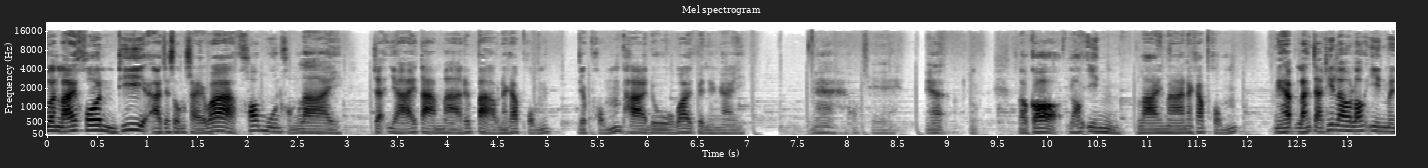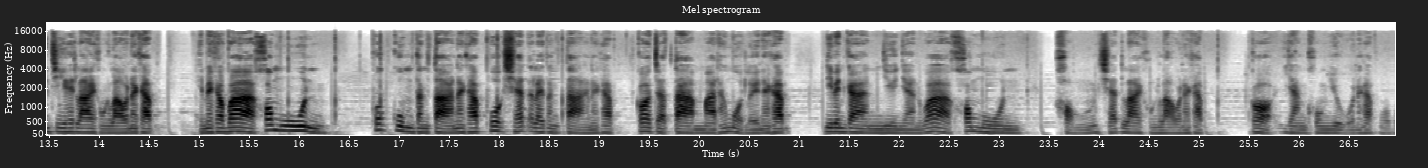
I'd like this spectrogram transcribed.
ส่วนหลายคนที่อาจจะสงสัยว่าข้อมูลของ Line จะย้ายตามมาหรือเปล่านะครับผม เดี๋ยวผมพาดูว่าเป็นยังไงอ่าโอเคเนี่ยเราก็ล็อกอิน Line มานะครับผมนี่ครับหลังจากที่เราล็อกอินบัญชีไลน์ของเรานะครับ เห็นไหมครับว่าข้อมูลพวกกลุ่มต่างๆนะครับ พวกแชทอะไรต่างๆนะครับ ก็จะตามมาทั้งหมดเลยนะครับ นี่เป็นการยืนยันว่าข้อมูลของแชทไลน์ของเรานะครับ ก็ยังคงอยู่นะครับผม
